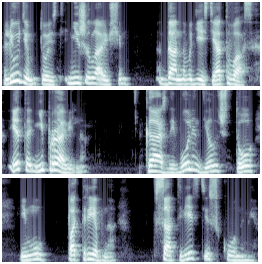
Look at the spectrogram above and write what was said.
людям, то есть не желающим данного действия от вас, это неправильно. Каждый волен делать, что ему потребно в соответствии с конами.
